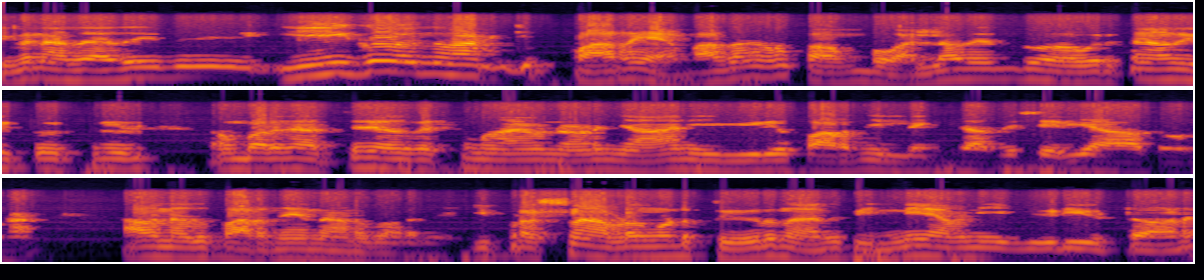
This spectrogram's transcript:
ഇവൻ അതായത് ഇത് ഈഗോ എന്ന് വേണമെങ്കിൽ പറയാം. അതാണ് സംഭവം. അല്ലാതെ എന്തോ ഒരുത്തനാൾ ഇട്ട് ഒരുത്തിനോട് അവൻ പറഞ്ഞ അച്ഛനും വിഷമമായതുകൊണ്ടാണ് ഞാൻ ഈ വീഡിയോ പറഞ്ഞില്ലെങ്കിൽ അത് ശരിയാകാത്തതുകൊണ്ടാണ് അവൻ അത് പറഞ്ഞതെന്നാണ് പറഞ്ഞത്. ഈ പ്രശ്നം അവിടെ കൊണ്ട് തീർന്നാണ് പിന്നെ അവൻ ഈ വീഡിയോ ഇട്ടാണ്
